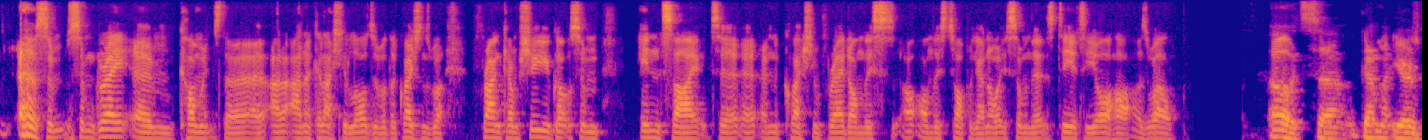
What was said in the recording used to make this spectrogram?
some some great um, comments there, and I can ask you loads of other questions. But Frank, I'm sure you've got some insight uh, and a question for Ed on this on this topic. I know it's something that's dear to your heart as well. Oh, it's uh, got my ears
